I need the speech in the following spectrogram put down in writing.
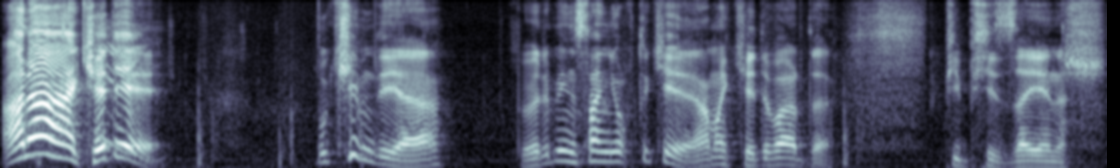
Ana kedi. Bu kimdi ya? Böyle bir insan yoktu ki ama kedi vardı. Pi pizza yenir.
